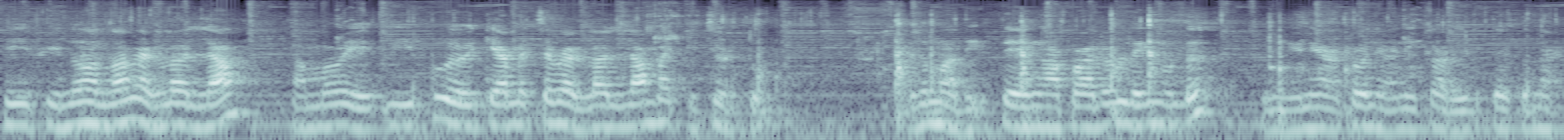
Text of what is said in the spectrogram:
ബീഫിൽ നിന്ന് വന്ന വെള്ളമെല്ലാം നമ്മൾ ബീഫ് വേവിക്കാൻ വെച്ച വെള്ളമെല്ലാം പറ്റിച്ചെടുത്തു ഇത് മതി. തേങ്ങാപ്പാലുള്ളതും കൊണ്ട് ഇങ്ങനെയാട്ടോ ഞാൻ ഈ കറി എടുത്തേക്കുന്നത്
